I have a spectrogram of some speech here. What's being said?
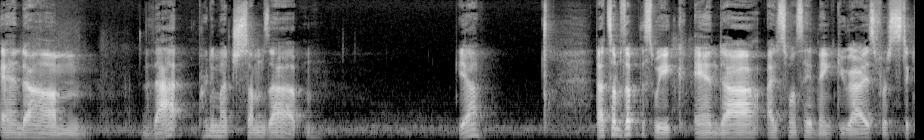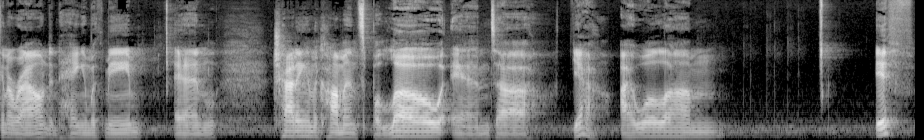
And um, that pretty much sums up. Yeah. That sums up this week, and uh, I just want to say thank you guys for sticking around and hanging with me and chatting in the comments below. And uh, yeah, I will. Um, if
